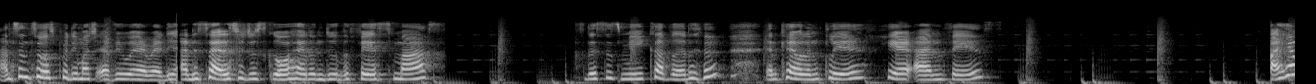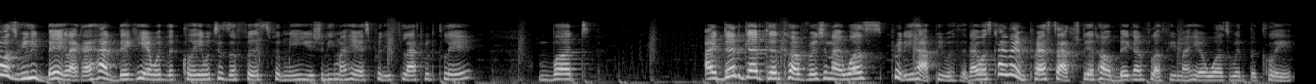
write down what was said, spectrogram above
And since it was pretty much everywhere already, I decided to just go ahead and do the face mask. So this is me covered in kaolin clay, hair and face. My hair was really big, like I had big hair with the clay, which is a first for me. Usually my hair is pretty flat with clay. But I did get good coverage and I was pretty happy with it. I was kind of impressed actually at how big and fluffy my hair was with the clay.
